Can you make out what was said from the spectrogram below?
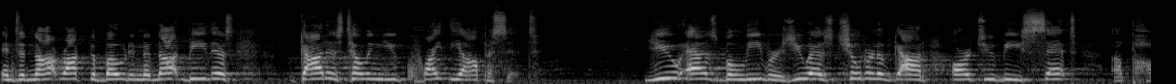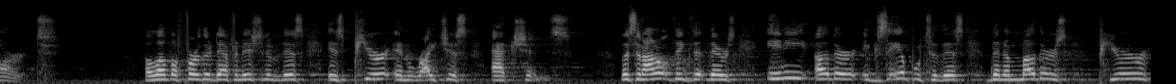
and to not rock the boat and to not be this, God is telling you quite the opposite. You, as believers, you, as children of God, are to be set apart. I love a further definition of this is pure and righteous actions. Listen, I don't think that there's any other example to this than a mother's pure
